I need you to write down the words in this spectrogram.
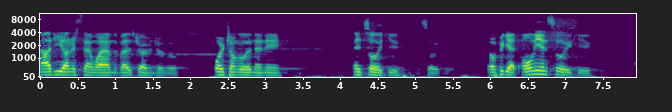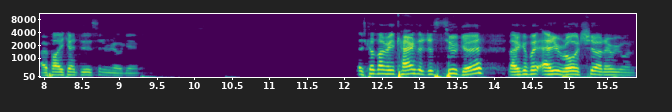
Now do you understand why I'm the best driver in jungle? Or jungle in NA? And solo queue. Solo queue. Don't forget, only in solo queue. I probably can't do this in a real game. It's because my mechanics are just too good that I can put any role and shit on everyone.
